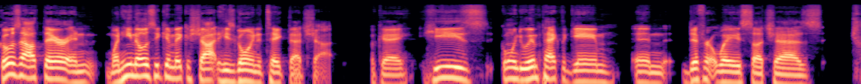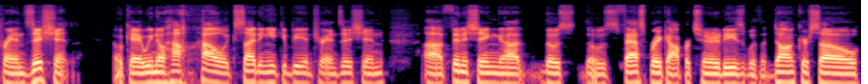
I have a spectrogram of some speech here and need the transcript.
goes out there and when he knows he can make a shot, he's going to take that shot. Okay. He's going to impact the game in different ways, such as transition. Okay, we know how how exciting he could be in transition, uh, finishing uh, those those fast break opportunities with a dunk or so.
